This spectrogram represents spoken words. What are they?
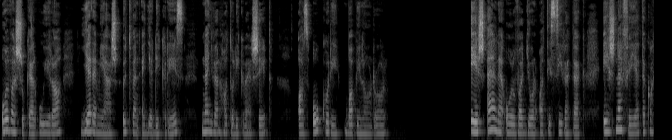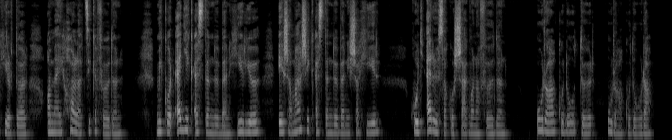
Olvassuk el újra Jeremiás 51. rész 46. versét az ókori Babilonról. És el ne olvadjon a ti szívetek, és ne féljetek a hírtől, amely hallatszik a földön. Mikor egyik esztendőben hír jő, és a másik esztendőben is a hír, hogy erőszakosság van a földön, uralkodó tör uralkodóra.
